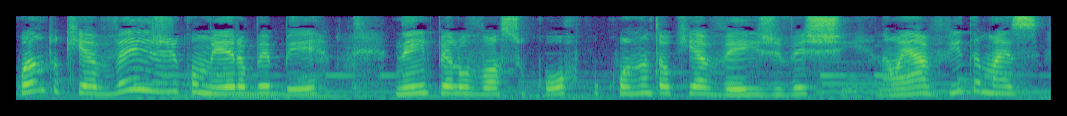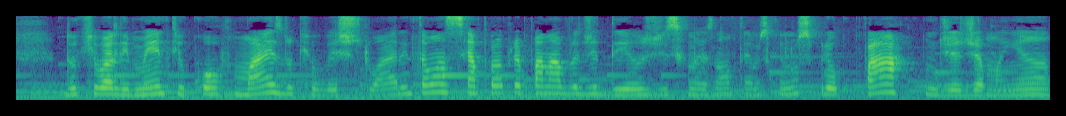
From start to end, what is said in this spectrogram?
quanto que a vez de comer ou beber, nem pelo vosso corpo, quanto ao que a vez de vestir. Não é a vida mais do que o alimento e o corpo mais do que o vestuário. Então, assim, a própria palavra de Deus diz que nós não temos que nos preocupar com o dia de amanhã,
